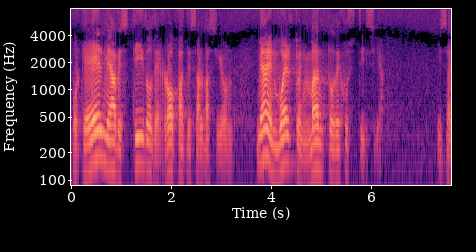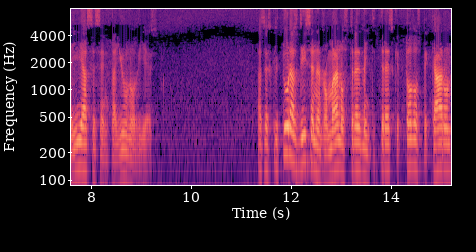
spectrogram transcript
porque Él me ha vestido de ropas de salvación me ha envuelto en manto de justicia. Isaías 61:10. Las escrituras dicen en Romanos 3:23 que todos pecaron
